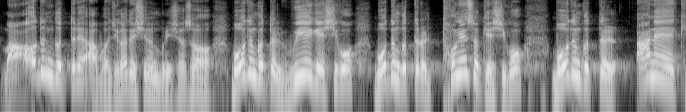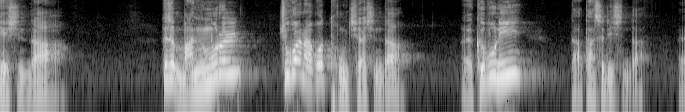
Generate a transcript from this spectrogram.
모든 것들의 아버지가 되시는 분이셔서 모든 것들 위에 계시고 모든 것들을 통해서 계시고 모든 것들 안에 계신다. 그래서 만물을 주관하고 통치하신다. 예, 그분이 다 다스리신다. 예,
